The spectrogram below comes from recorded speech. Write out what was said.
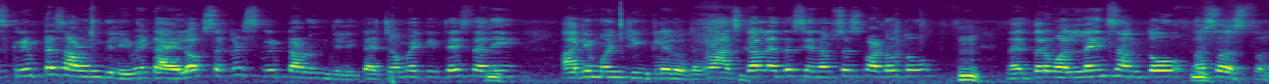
स्क्रिप्टच आणून दिली. म्हणजे डायलॉग सकट स्क्रिप्ट आणून दिली. त्याच्यामुळे तिथेच त्यांनी आधी मन जिंकलेलं होतं. कारण आजकाल नाहीतर सिनॉप्सिस पाठवतो नाहीतर वन लाईन सांगतो असं असतं.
